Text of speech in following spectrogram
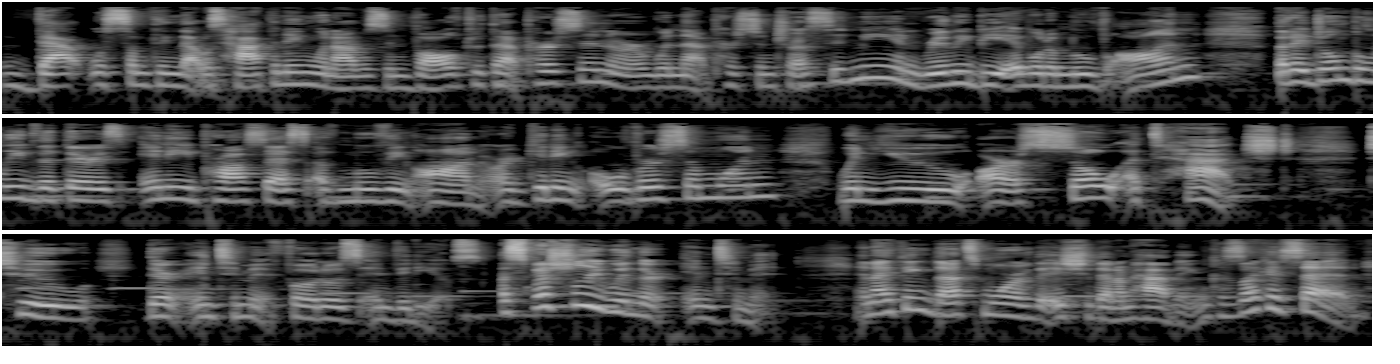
that was something that was happening when I was involved with that person or when that person trusted me and really be able to move on. But I don't believe that there is any process of moving on or getting over someone when you are so attached to their intimate photos and videos, especially when they're intimate. And I think that's more of the issue that I'm having. Because, like I said,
